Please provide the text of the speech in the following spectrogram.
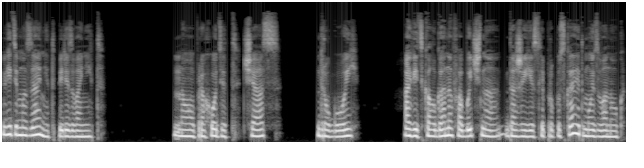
Видимо, занят, перезвонит. Но проходит час, другой, а ведь Колганов обычно, даже если пропускает мой звонок,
